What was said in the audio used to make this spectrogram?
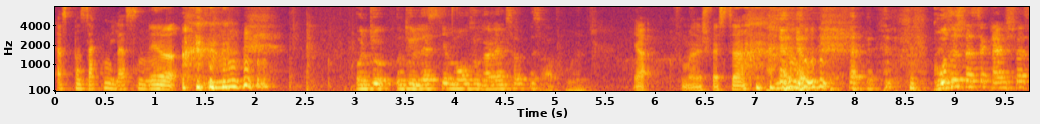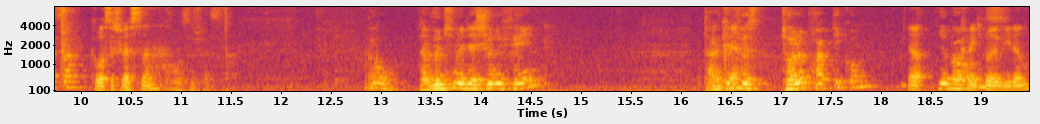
Erstmal sacken lassen. Ne? Ja. und, du, und du lässt dir morgen sogar dein Zeugnis abholen. Ja, von meiner Schwester. Große Schwester, kleine Schwester? Große Schwester. Große Schwester. Jo, dann wünschen wir dir schöne Ferien. Danke okay. fürs tolle Praktikum. Ja, hier bei kann uns. ich nur erwidern.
